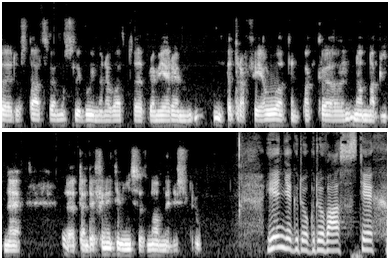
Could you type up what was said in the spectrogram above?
eh, dostat svému slibu jmenovat premiérem Petra Fialu a ten pak nám nabídne ten definitivní seznam ministrů. Je někdo, kdo vás z těch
